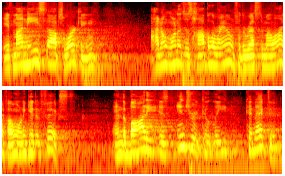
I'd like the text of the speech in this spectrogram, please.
If my knee stops working, I don't want to just hobble around for the rest of my life. I want to get it fixed. And the body is intricately connected.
